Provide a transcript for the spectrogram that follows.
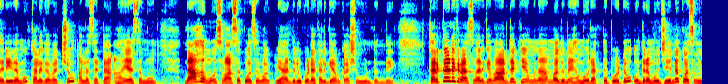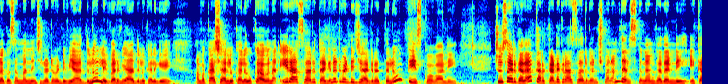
శరీరము కలగవచ్చు. అలసట ఆయాసము దాహము శ్వాసకోశ వ్యాధులు కూడా కలిగే అవకాశం ఉంటుంది. కర్కాటక రాశి వారికి వార్ధక్యమున మధుమేహము రక్తపోటు ఉదరము జీర్ణకోశమునకు సంబంధించినటువంటి వ్యాధులు లివర్ వ్యాధులు కలిగే అవకాశాలు కలవు కావున ఈ రాశి వారు తగినటువంటి జాగ్రత్తలు తీసుకోవాలి. చూసారు కదా కర్కాటక రాశి వారి గురించి మనం తెలుసుకున్నాం కదండి. ఇక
